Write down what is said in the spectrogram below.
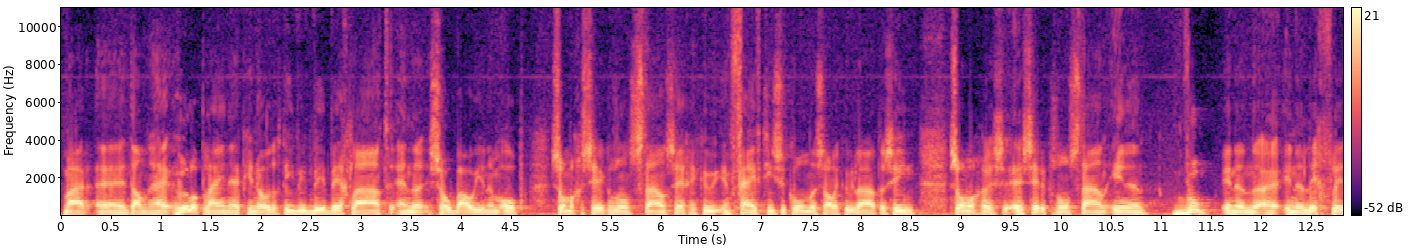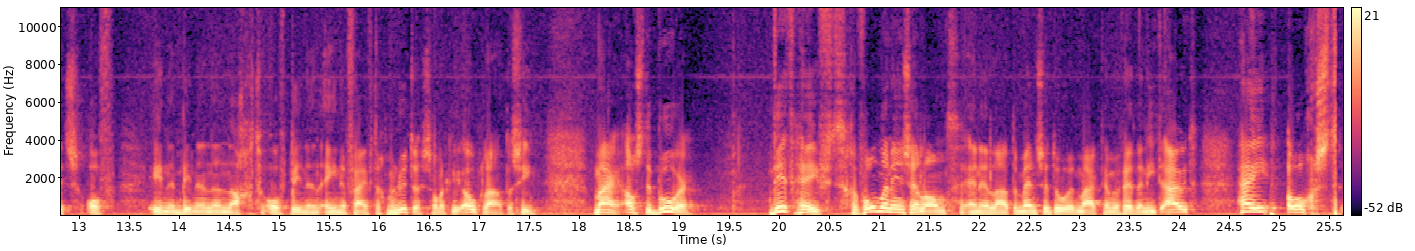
Maar eh, dan hulplijnen heb je nodig die weer weglaat en uh, zo bouw je hem op. Sommige cirkels ontstaan, zeg ik u, in 15 seconden zal ik u laten zien. Sommige eh, cirkels ontstaan in een woem, in een, in een lichtflits of in binnen een nacht of binnen 51 minuten. Zal ik u ook laten zien. Maar als de boer dit heeft gevonden in zijn land en hij laat de mensen toe, het maakt hem verder niet uit. Hij oogst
